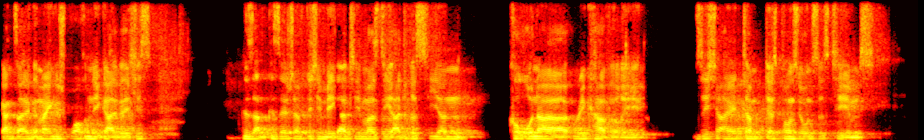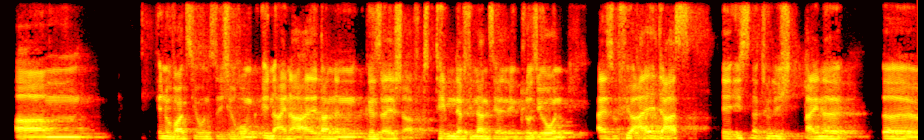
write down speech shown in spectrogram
ganz allgemein gesprochen, egal welches gesamtgesellschaftliche Megathema Sie adressieren, Corona Recovery, Sicherheit des Pensionssystems, ähm, Innovationssicherung in einer alternden Gesellschaft, Themen der finanziellen Inklusion. Also für all das äh, ist natürlich eine äh,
